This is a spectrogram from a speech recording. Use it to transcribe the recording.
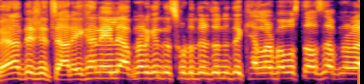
বেড়াতে এসেছে। আর এখানে এলে আপনার কিন্তু ছোটদের জন্য যে খেলনার ব্যবস্থা আছে, আপনারা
